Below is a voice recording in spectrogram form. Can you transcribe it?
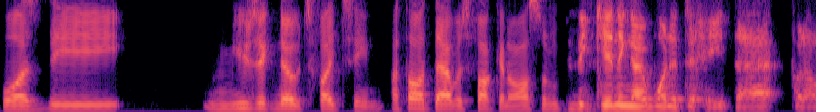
was the music notes fight scene. I thought that was fucking awesome. At the beginning, I wanted to hate that, but I,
